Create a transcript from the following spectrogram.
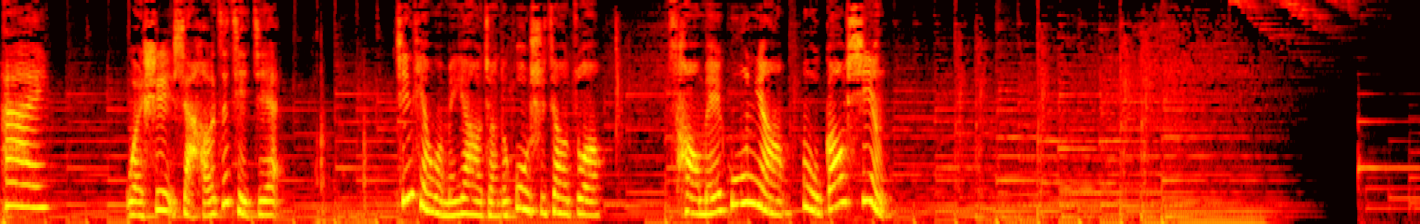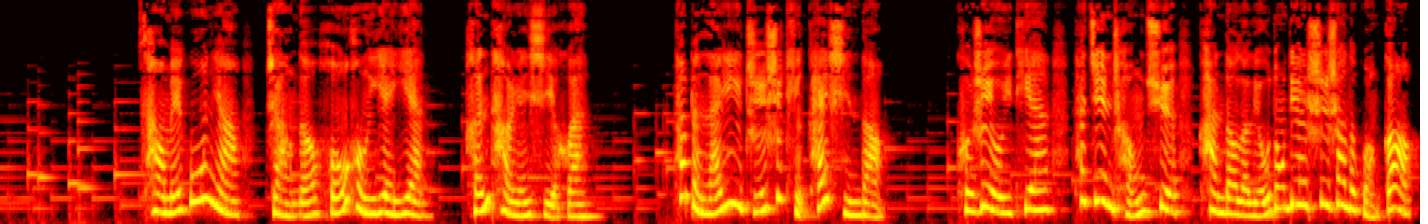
嗨，我是小猴子姐姐。今天我们要讲的故事叫做《草莓姑娘不高兴》。草莓姑娘长得红红艳艳，很讨人喜欢。她本来一直是挺开心的，可是有一天，她进城去看到了流动电视上的广告，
